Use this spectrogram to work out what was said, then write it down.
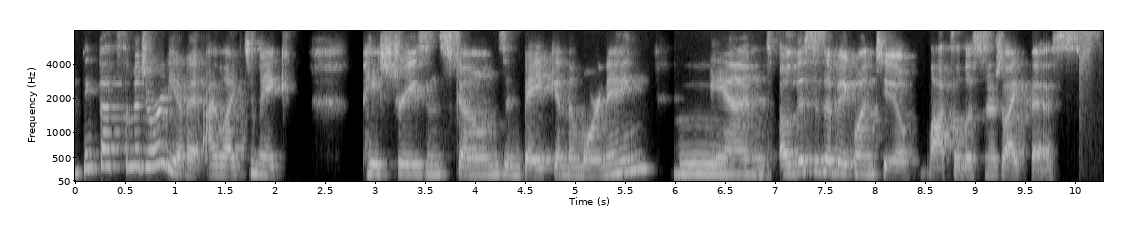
I think that's the majority of it. I like to make pastries and scones and bake in the morning. And oh, this is a big one too. Lots of listeners like this.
